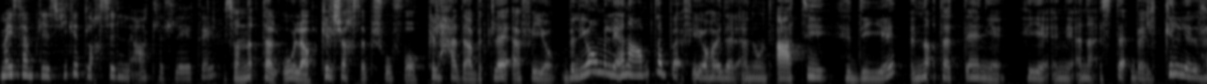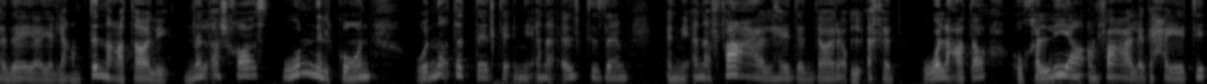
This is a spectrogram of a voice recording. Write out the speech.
ميسم please فيك تلخصي النقاط الثلاثة؟ so النقطة الأولى كل شخص بشوفه كل حدا بتلاقى فيه باليوم اللي أنا عم طبق فيه هيدا القانون أعطيه هدية. النقطة الثانية هي إني أنا أستقبل كل الهدايا يلي عم تنعطالي من الأشخاص ومن الكون والنقطة الثالثة إني أنا ألتزم إني أنا فعل هيدا الدارة الأخذ والعطاء وخليها مفعلة بحياتي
